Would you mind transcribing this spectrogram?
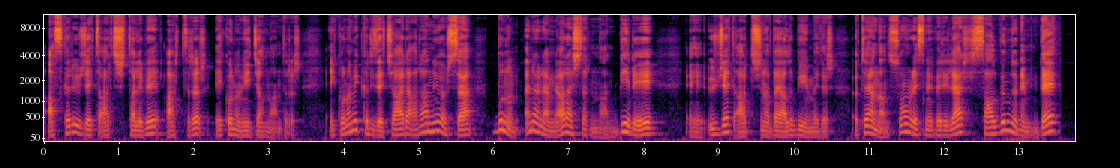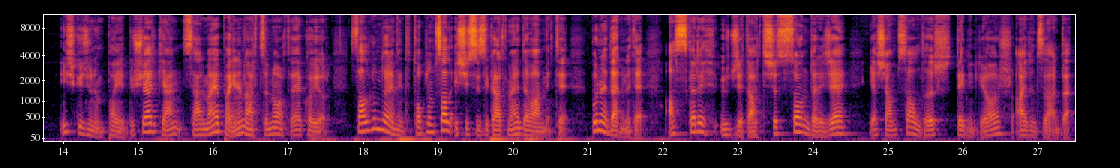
Asgari ücret artışı talebi arttırır, ekonomiyi canlandırır. Ekonomik krize çare aranıyorsa bunun en önemli araçlarından biri e, ücret artışına dayalı büyümedir. Öte yandan son resmi veriler salgın döneminde iş gücünün payı düşerken sermaye payının arttığını ortaya koyuyor. Salgın döneminde toplumsal eşitsizlik artmaya devam etti. Bu nedenle de asgari ücret artışı son derece yaşamsaldır deniliyor ayrıntılarda.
